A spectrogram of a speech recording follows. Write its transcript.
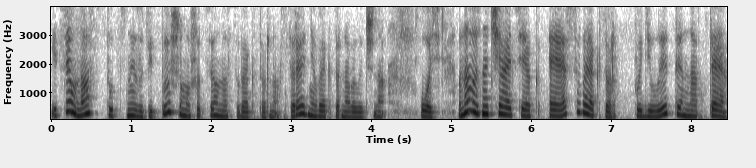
І це у нас тут знизу підпишемо, що це у нас векторна, середня векторна величина. Ось, вона визначається як S-вектор поділити на T.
